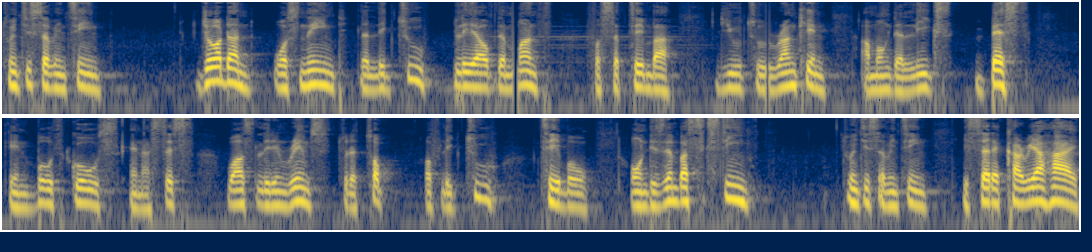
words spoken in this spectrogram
2017, Jordan was named the League Two Player of the Month for September due to ranking among the league's best in both goals and assists, whilst leading Reims to the top of League Two table. On December 16, 2017, he set a career high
